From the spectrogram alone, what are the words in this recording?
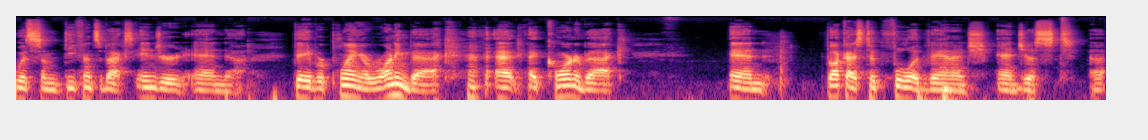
with some defensive backs injured, and uh, they were playing a running back at, at cornerback, and Buckeyes took full advantage and just uh,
